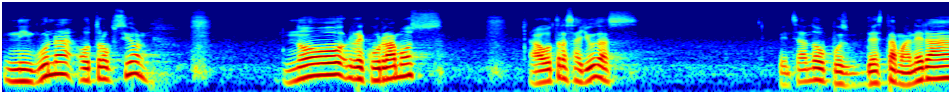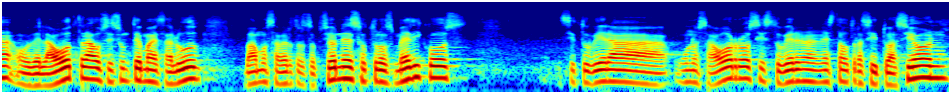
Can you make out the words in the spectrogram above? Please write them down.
ninguna otra opción. No recurramos a otras ayudas, pensando pues de esta manera o de la otra, o si es un tema de salud, vamos a ver otras opciones, otros médicos, si tuviera unos ahorros, si estuvieran en esta otra situación,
